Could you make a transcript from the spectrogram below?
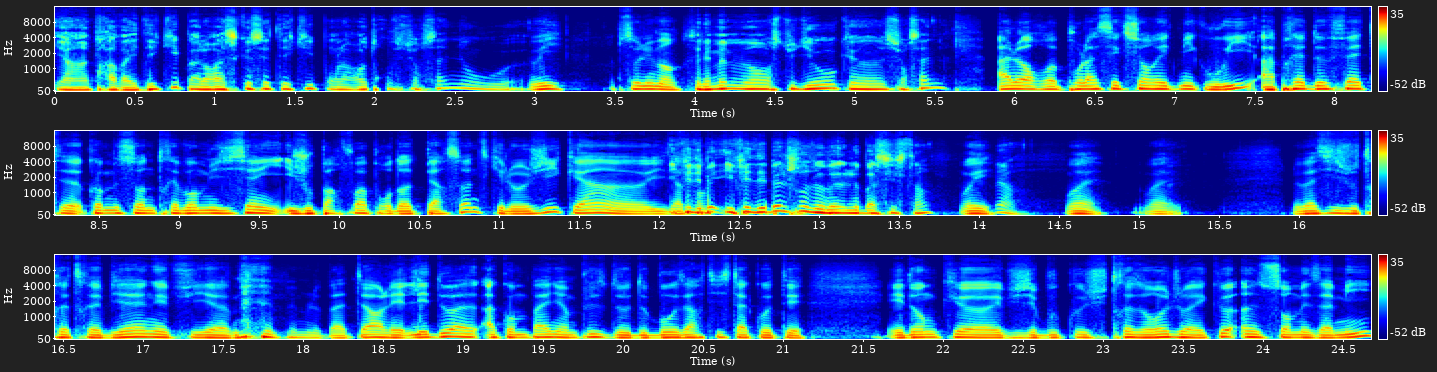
il y a un travail d'équipe. Alors, est-ce que cette équipe, on la retrouve sur scène ou euh, Oui, absolument. c'est les mêmes en studio que sur scène? Alors euh, pour la section rythmique, oui. Après, de fait, euh, comme ce sont de très bons musiciens, ils ils jouent parfois pour d'autres personnes, ce qui est logique. Hein. ils il fait, des, apportent- be- il fait des belles choses, le, le bassiste. Hein? Oui, Bien. ouais, ouais. Le bassiste joue très très bien et puis euh, même le batteur. Les, deux accompagnent en plus de, beaux artistes à côté. Et donc, euh, je suis très heureux de jouer avec eux. Un, ce sont mes amis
